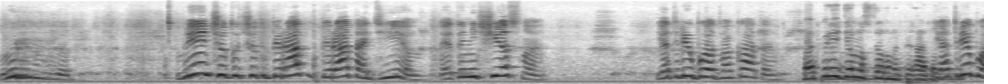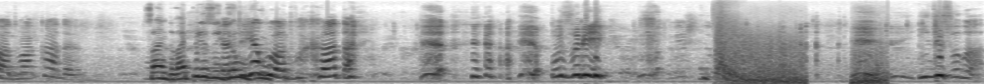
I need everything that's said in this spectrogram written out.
Урод! Блин, что-то что-то пират, пират один. Это нечестно. Я требую адвоката. Давай перейдем на сторону пиратов. Я требую адвоката. Сань, давай перезайдем. Я требую адвоката. Узри. Иди сюда.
